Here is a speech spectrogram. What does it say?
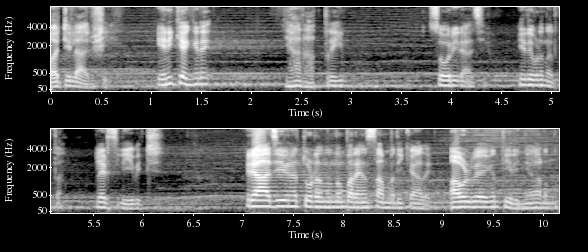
പറ്റില്ല ആരുഷി. എനിക്കെങ്ങനെ? ഞാൻ അത്രയും സോറി രാജീവ്. ഇതിവിടെ നിർത്താം. ലെറ്റ്സ് ലീവ് ഇറ്റ് രാജീവിനെ തുടർന്നൊന്നും പറയാൻ സമ്മതിക്കാതെ അവൾ വേഗം തിരിഞ്ഞു നടന്നു.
